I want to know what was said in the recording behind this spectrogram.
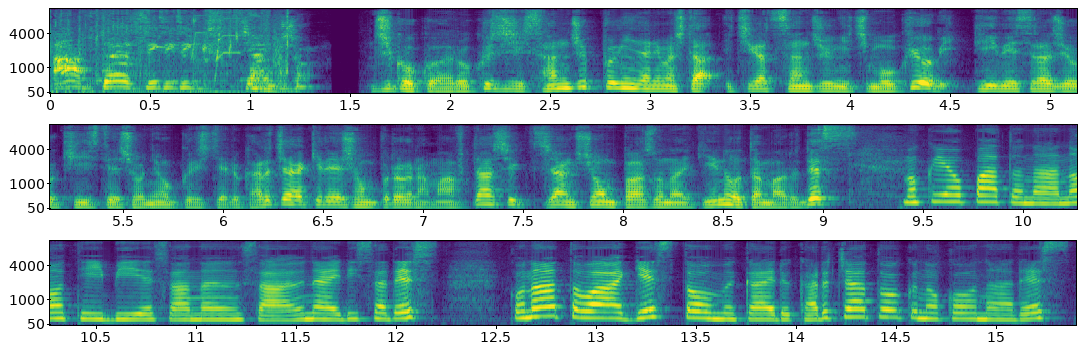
After Six Junction. 時刻は6時30分になりました。1月30日木曜日、TBS ラジオキーステーションにお送りしているカルチャーキュレーションプログラム、アフターシックスジャンクションパーソナリティの歌丸です。木曜パートナーの TBS アナウンサー、うないりさです。この後はゲストを迎えるカルチャートークのコーナーです。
